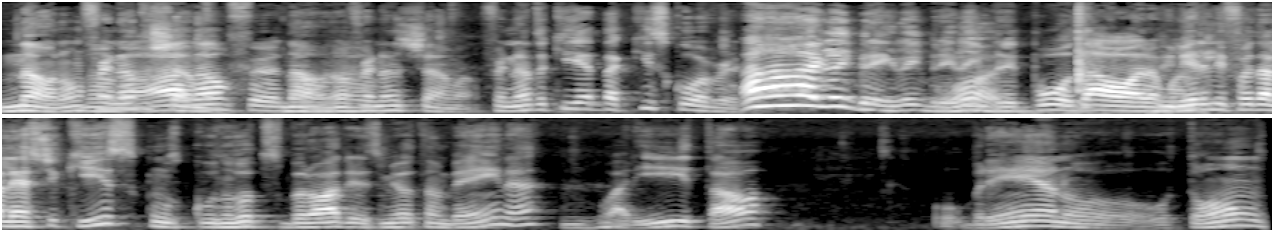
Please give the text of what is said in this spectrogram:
Não, não o Fernando ah, chama. não, Fer- não, não, não, não. o Fernando chama. O Fernando que é da Kiss Cover. Ah, lembrei, lembrei, Porra. lembrei. Pô, da hora, Primeiro mano. ele foi da Last Kiss, com, os- com os outros brothers meu também, né? Uhum. O Ari e tal. O Breno, o Tom.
